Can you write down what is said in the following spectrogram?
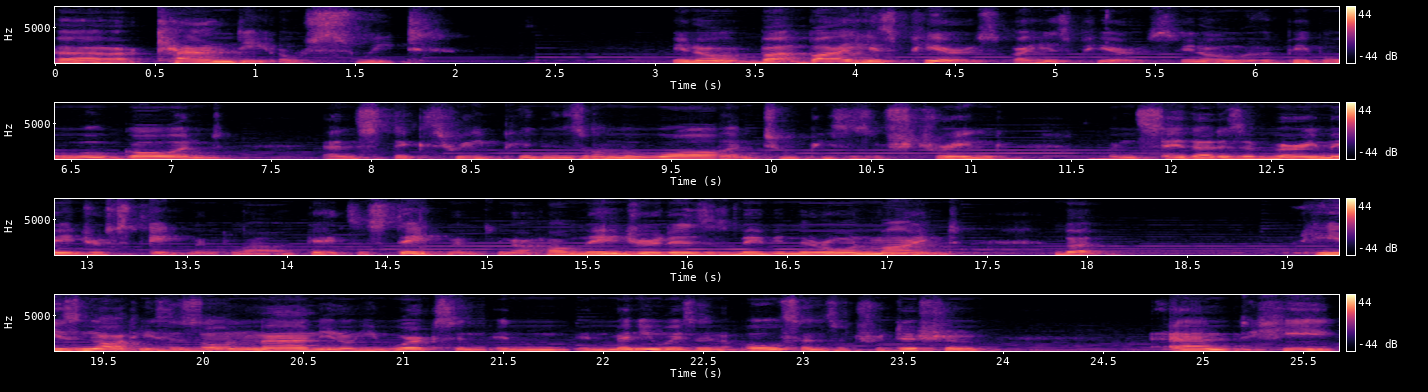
uh, candy or sweet, you know, but by his peers, by his peers, you know, the people who will go and, and stick three pins on the wall and two pieces of string and say that is a very major statement. Well, okay, it's a statement. You know, how major it is is maybe in their own mind. But he's not. He's his own man. You know, he works in, in, in many ways in all sense of tradition. And he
